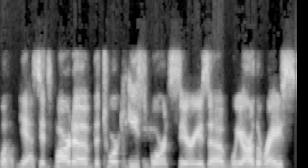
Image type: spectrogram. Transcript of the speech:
Well, yes, it's part of the Torque Esports series of We Are the Race.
